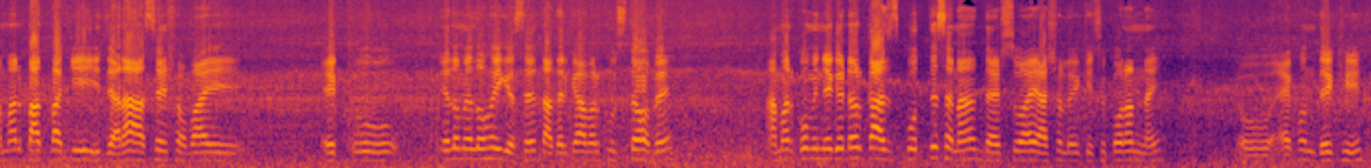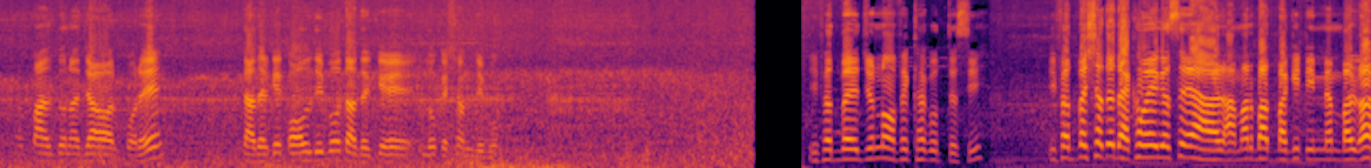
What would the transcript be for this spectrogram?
আমার বাদ বাকি যারা আছে সবাই একটু এলোমেলো হয়ে গেছে, তাদেরকে আবার খুঁজতে হবে। আমার কমিউনিকেটর কাজ করতেছে না দ্যাটস ওয়াই আসলে কিছু করার নাই। তো এখন দেখি পাঁচ দোনা যাওয়ার পরে তাদেরকে কল দিব, তাদেরকে লোকেশন দিব। ইফাত ভাইয়ের জন্য অপেক্ষা করতেছি। ইফাত ভাইয়ের সাথে দেখা হয়ে গেছে আর আমার বাদ বাকি টিম মেম্বাররা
